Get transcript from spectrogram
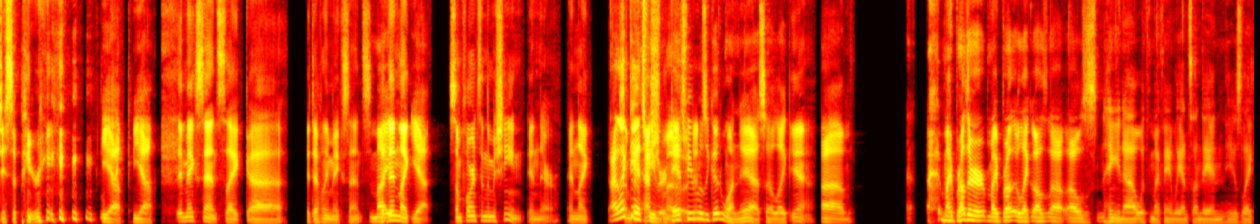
disappearing. Yeah, Like, yeah. it makes sense. Like, uh, it definitely makes sense. My, but then, like, yeah, some Florence and the Machine in there, and like, I like Dance Fever. Dance Fever was a good one. Yeah. So like, yeah, um, my brother, my brother, like I was, uh, I was hanging out with my family on Sunday, and he was like,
